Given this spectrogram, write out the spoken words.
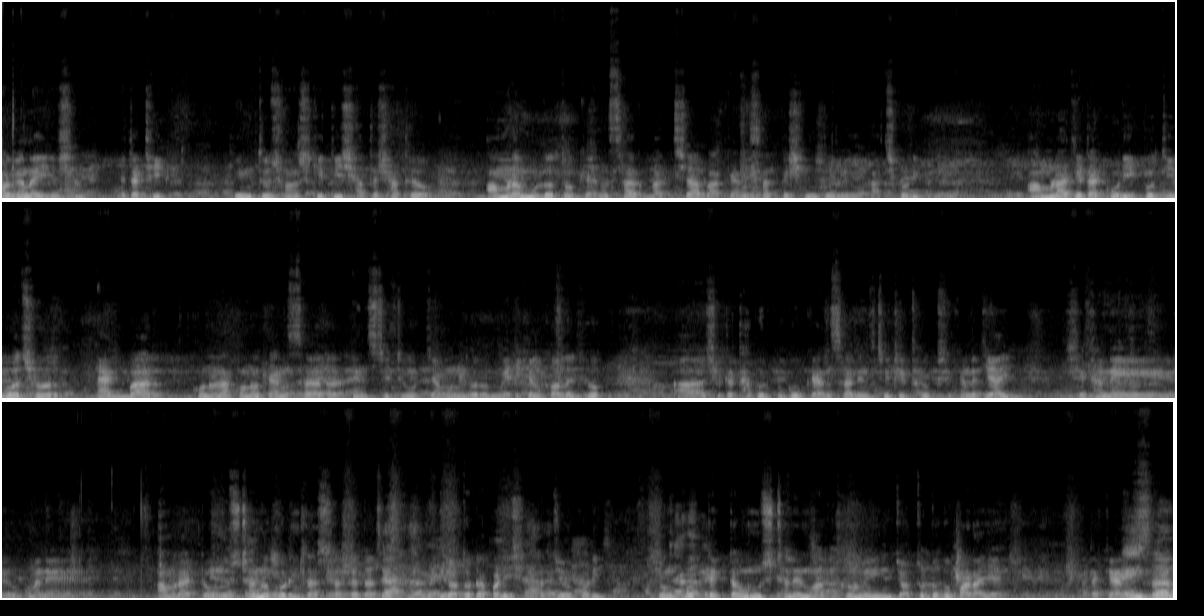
অর্গানাইজেশন এটা ঠিক কিন্তু সংস্কৃতির সাথে সাথেও আমরা মূলত ক্যান্সার বাচ্চা বা ক্যান্সার পেশেন্টদের নিয়ে কাজ করি। আমরা যেটা করি, প্রতি বছর একবার কোনো না কোনো ক্যান্সার ইনস্টিটিউট, যেমন ধরুন মেডিকেল কলেজ হোক সেটা ঠাকুরপুকুর ক্যান্সার ইনস্টিটিউট হোক, সেখানে যাই। সেখানে মানে আমরা একটা অনুষ্ঠানও করি, তার সাথে তাদের যতটা পারি সাহায্য করি। এবং প্রত্যেকটা অনুষ্ঠানের মাধ্যমেই যতটুকু পারা যায়, একটা ক্যান্সার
